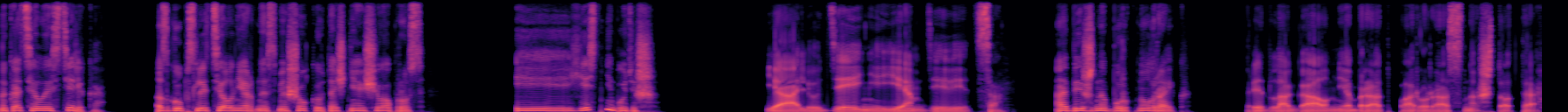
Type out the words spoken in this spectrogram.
накатила истерика. С губ слетел нервный смешок и уточняющий вопрос. «И есть не будешь?» «Я людей не ем, девица», — обиженно буркнул Райк. «Предлагал мне брат пару раз на что-то.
